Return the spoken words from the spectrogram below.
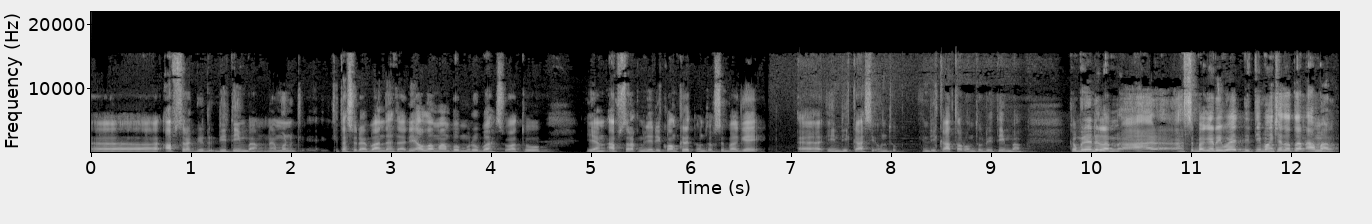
uh, abstrak ditimbang. Namun kita sudah bantah tadi Allah mampu merubah suatu yang abstrak menjadi konkret untuk sebagai indikasi untuk indikator untuk ditimbang. Kemudian dalam uh, sebagai riwayat ditimbang catatan amal.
